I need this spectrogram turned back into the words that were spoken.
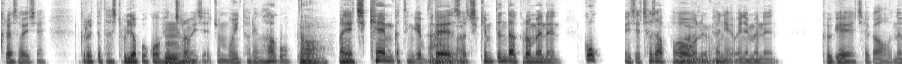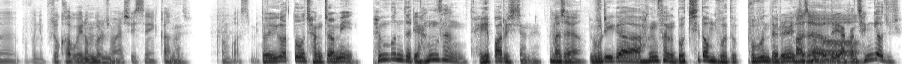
그래서 이제 그럴 때 다시 돌려보고 음. 형처럼 이제 좀 모니터링하고 어. 만약에 직캠 같은 게 무대에서 맞아. 직캠 뜬다 그러면은 꼭 이제 찾아보는 맞아요. 편이에요. 왜냐면은 그게 제가 어느 부분이 부족하고 이런 걸 음. 좀알 수 있으니까 맞아. 그런 것 같습니다. 또 이것도 장점이 팬분들이 항상 되게 빠르시잖아요. 맞아요. 우리가 항상 놓치던 부, 부분들을. 팬분들이 약간 챙겨주죠.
